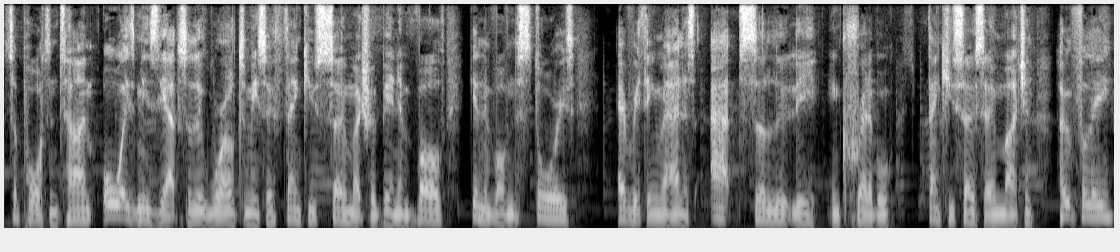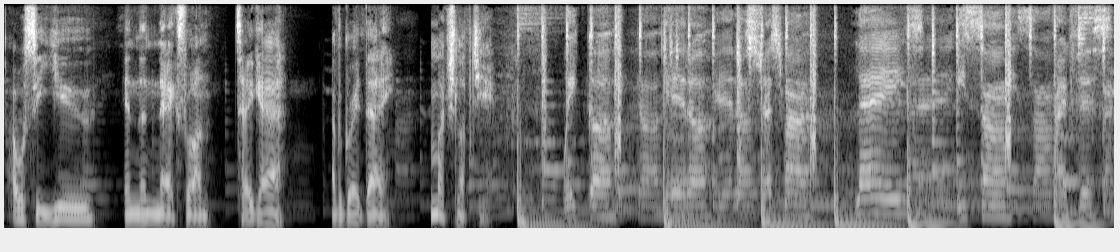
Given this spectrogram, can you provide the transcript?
support, and time always means the absolute world to me. So thank you so much for being involved, getting involved in the stories. Everything, man, is absolutely incredible. Thank you so, so much. And hopefully, I will see you in the next one. Take care. Have a great day. Much love to you. Wake up, get up, stretch my legs, eat some breakfast,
